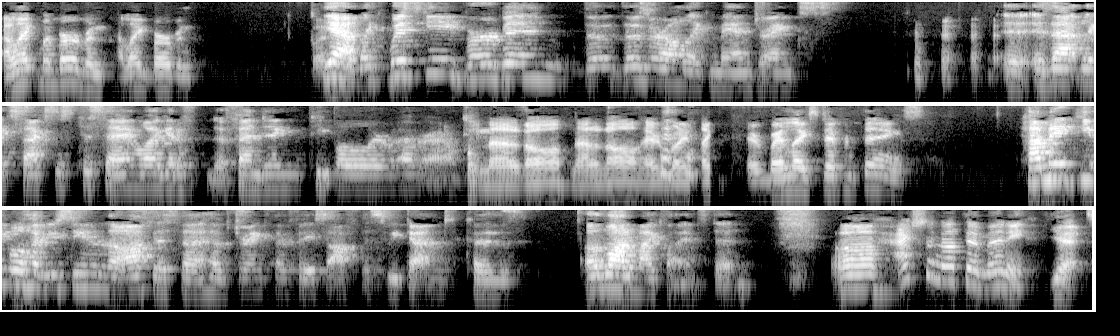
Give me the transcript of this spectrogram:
I like my bourbon. I like bourbon. But, Yeah, like whiskey, bourbon, th- those are all like man drinks. Is that like sexist to say? Well, I get offending people or whatever. I don't care. Not at all. Not at all. Everybody like everybody likes different things. How many people have you seen in the office that have drank their face off this weekend? Because a lot of my clients did. Uh, actually, not that many yet.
